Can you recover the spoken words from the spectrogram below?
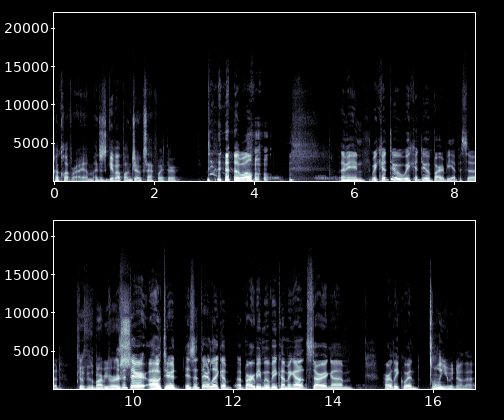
how clever I am. I just give up on jokes halfway through. well, I mean, we could do we could do a Barbie episode. Go through the Barbie verse. Isn't there? Oh, dude, isn't there like a, a Barbie movie coming out starring um Harley Quinn? Only you would know that.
